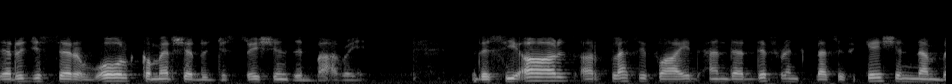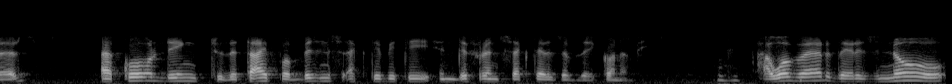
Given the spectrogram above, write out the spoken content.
a register of all commercial registrations in Bahrain. The CRs are classified under different classification numbers according to the type of business activity in different sectors of the economy. Mm-hmm. However, there is no,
